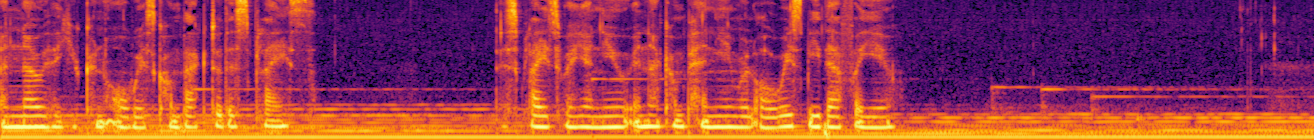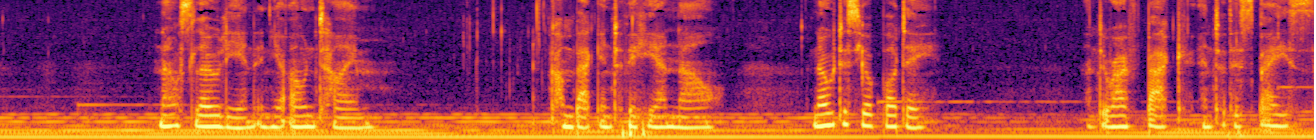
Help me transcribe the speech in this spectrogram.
and know that you can always come back to this place this place where your new inner companion will always be there for you. Now, slowly and in your own time, come back into the here and now. Notice your body and arrive back into this space,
